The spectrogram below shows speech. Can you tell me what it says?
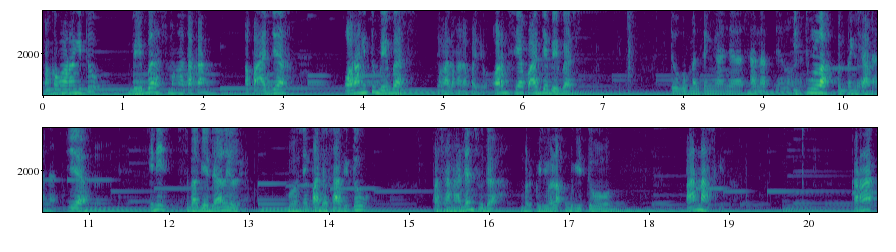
maka orang itu bebas mengatakan apa aja. Orang itu bebas mengatakan apa aja. Orang siapa aja bebas. itu kepentingannya sanat ya bang Itulah penting sanad. Iya. Hmm. Ini sebagai dalil ya. Bahwasanya pada saat itu persanadan sudah bergejolak begitu panas gitu. Karena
